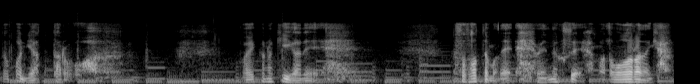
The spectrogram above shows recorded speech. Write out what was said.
どこにやったろう。バイクのキーがね、刺さってもね、めんどくせえ。また戻らなきゃ。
